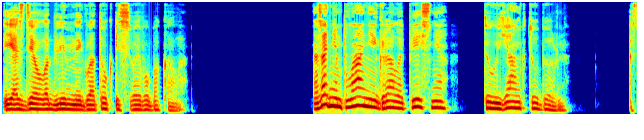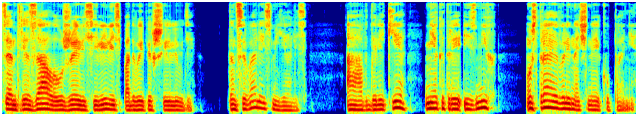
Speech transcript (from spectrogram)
Я сделала длинный глоток из своего бокала. На заднем плане играла песня «Too Young to Burn». В центре зала уже веселились подвыпившие люди, танцевали и смеялись, а вдалеке некоторые из них устраивали ночные купания.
